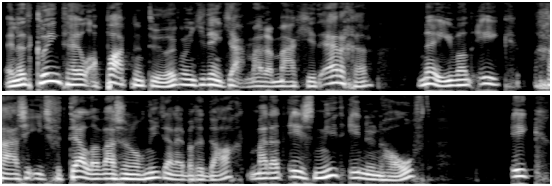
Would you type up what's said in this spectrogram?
En dat klinkt heel apart natuurlijk, want je denkt, ja, maar dan maak je het erger. Nee, want ik ga ze iets vertellen waar ze nog niet aan hebben gedacht. Maar dat is niet in hun hoofd. Ik,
